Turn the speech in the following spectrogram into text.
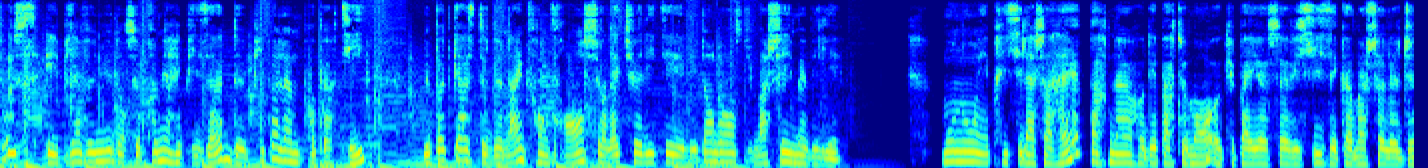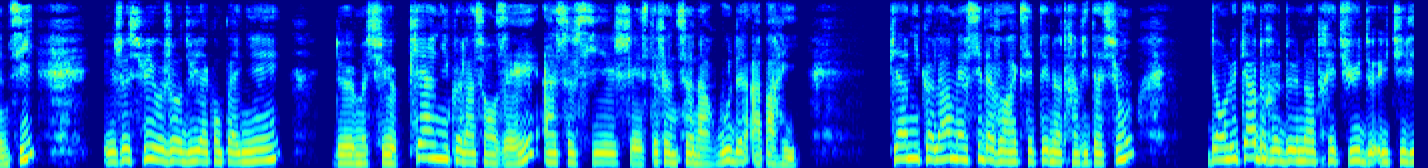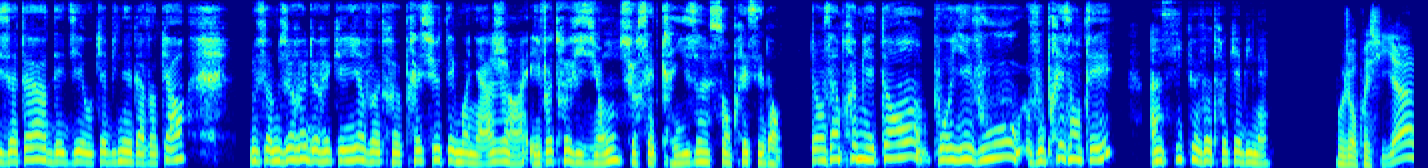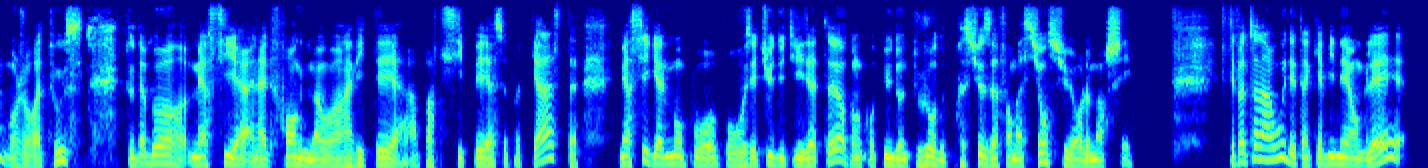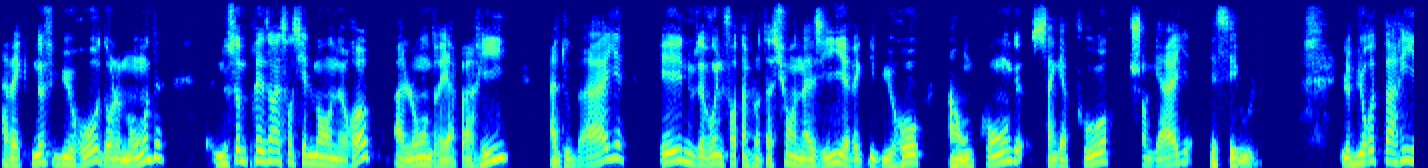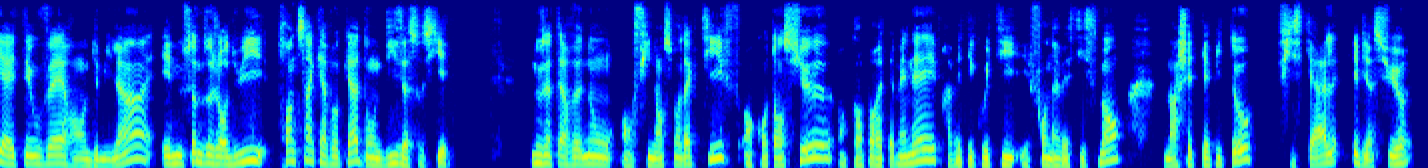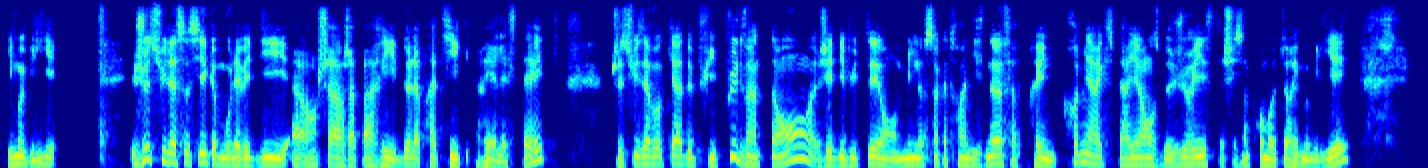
tous et bienvenue dans ce premier épisode de People and Property, le podcast de Night Frank France sur l'actualité et les tendances du marché immobilier. Mon nom est Priscilla Charret, partner au département Occupier Services et Commercial Agency, et je suis aujourd'hui accompagnée de Monsieur Pierre-Nicolas Sanzé, associé chez Stephenson Harwood à Paris. Pierre-Nicolas, merci d'avoir accepté notre invitation dans le cadre de notre étude utilisateur dédiée au cabinet d'avocats, nous sommes heureux de recueillir votre précieux témoignage et votre vision sur cette crise sans précédent. Dans un premier temps, pourriez-vous vous présenter ainsi que votre cabinet? Bonjour Priscilla, bonjour à tous. Tout d'abord, merci à Annette Frank de m'avoir invité à participer à ce podcast. Merci également pour, pour vos études utilisateurs dont le contenu donne toujours de précieuses informations sur le marché. Stephenson Harwood est un cabinet anglais avec neuf bureaux dans le monde. Nous sommes présents essentiellement en Europe, à Londres et à Paris, à Dubaï, et nous avons une forte implantation en Asie avec des bureaux à Hong Kong, Singapour, Shanghai et Séoul. Le bureau de Paris a été ouvert en 2001 et nous sommes aujourd'hui 35 avocats dont 10 associés. Nous intervenons en financement d'actifs, en contentieux, en corporate M&A, private equity et fonds d'investissement, marché de capitaux, fiscal et bien sûr immobilier. Je suis l'associé, comme vous l'avez dit, en charge à Paris de la pratique real estate. Je suis avocat depuis plus de 20 ans. J'ai débuté en 1999 après une première expérience de juriste chez un promoteur immobilier.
